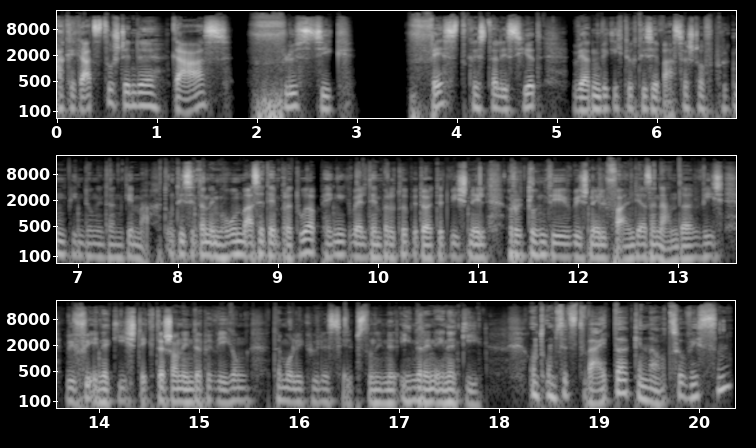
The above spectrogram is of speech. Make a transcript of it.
Aggregatzustände, Gas, flüssig, fest kristallisiert, werden wirklich durch diese Wasserstoffbrückenbindungen dann gemacht. Und die sind dann im hohen Maße temperaturabhängig, weil Temperatur bedeutet, wie schnell rütteln die, wie schnell fallen die auseinander, wie, wie viel Energie steckt da schon in der Bewegung der Moleküle selbst und in der inneren Energie. Und um es jetzt weiter genau zu wissen,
